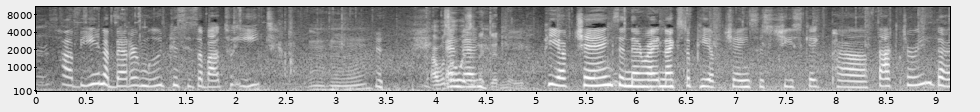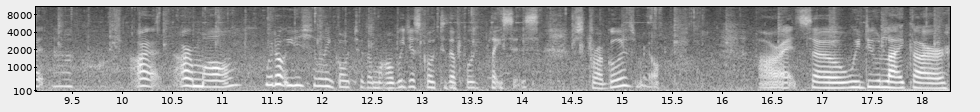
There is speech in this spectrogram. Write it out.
There's hubby in a better mood because he's about to eat. Mm-hmm. I was And always in a then- good mood. PF Chang's, and then right next to PF Chang's is Cheesecake Factory that uh, our, our mall. We don't usually go to the mall. We just go to the food places. Struggle is real. All right, so we do like our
